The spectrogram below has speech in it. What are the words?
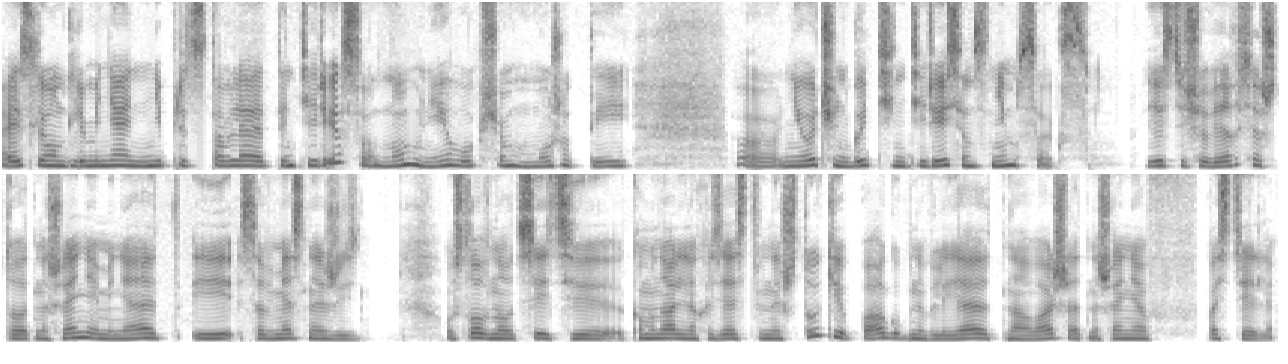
А если он для меня не представляет интереса, ну, мне, в общем, может и э, не очень быть интересен с ним секс. Есть еще версия, что отношения меняет и совместная жизнь. Условно, вот все эти коммунально-хозяйственные штуки пагубно влияют на ваши отношения в постели.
